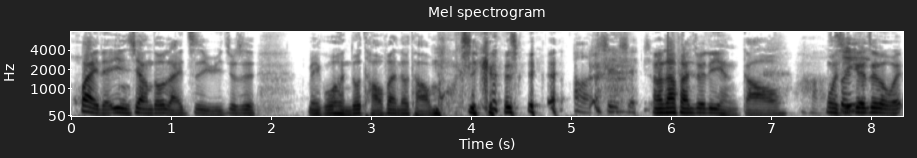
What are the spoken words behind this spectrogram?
坏的印象都来自于就是。美国很多逃犯都逃墨西哥去，哦，是是，然后他犯罪率很高，墨西哥这个危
